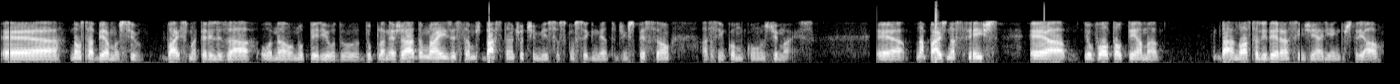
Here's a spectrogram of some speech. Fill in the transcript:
É, não sabemos se vai se materializar ou não no período do planejado, mas estamos bastante otimistas com o segmento de inspeção, assim como com os demais. É, na página 6, é, eu volto ao tema da nossa liderança em engenharia industrial,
